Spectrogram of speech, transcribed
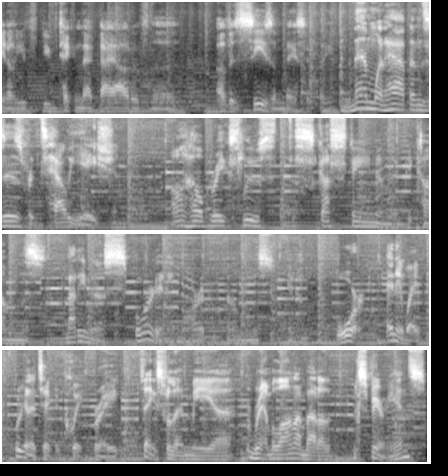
you know you've you've taken that guy out of the of his season basically and then what happens is retaliation all hell breaks loose disgusting and it becomes not even a sport anymore it becomes you know war anyway we're gonna take a quick break thanks for letting me uh, ramble on about an experience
